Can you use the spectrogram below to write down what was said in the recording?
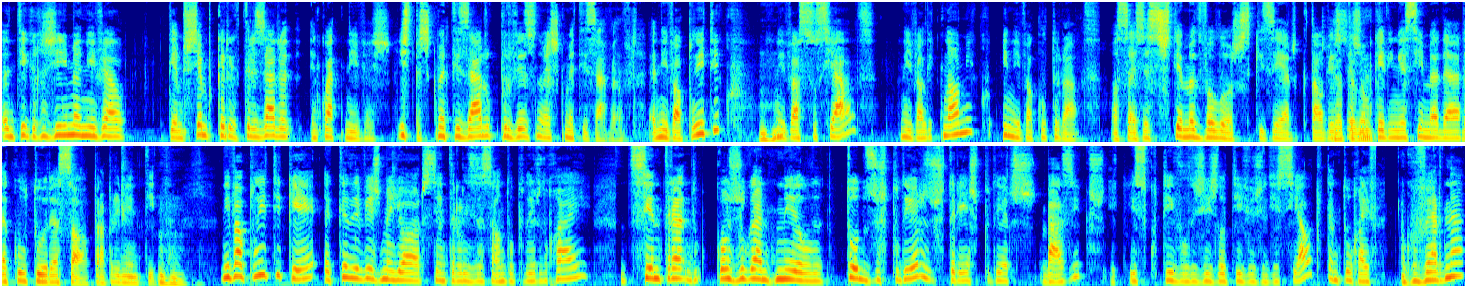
antigo regime a nível temos sempre que caracterizar em quatro níveis. Isto para esquematizar o que por vezes não é esquematizável. A nível político, uhum. nível social, nível económico e nível cultural. Ou seja, sistema de valores, se quiser, que talvez Exatamente. esteja um bocadinho acima da, da cultura só, propriamente dita. Uhum. Nível político é a cada vez maior centralização do poder do rei, conjugando nele todos os poderes, os três poderes básicos, executivo, legislativo e judicial. Portanto, o rei governa,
